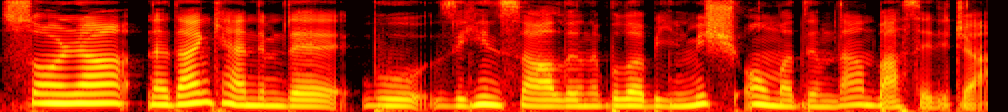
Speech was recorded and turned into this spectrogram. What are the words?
sonra neden kendimde bu zihin sağlığını bulabilmiş olmadığımdan bahsedeceğim.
